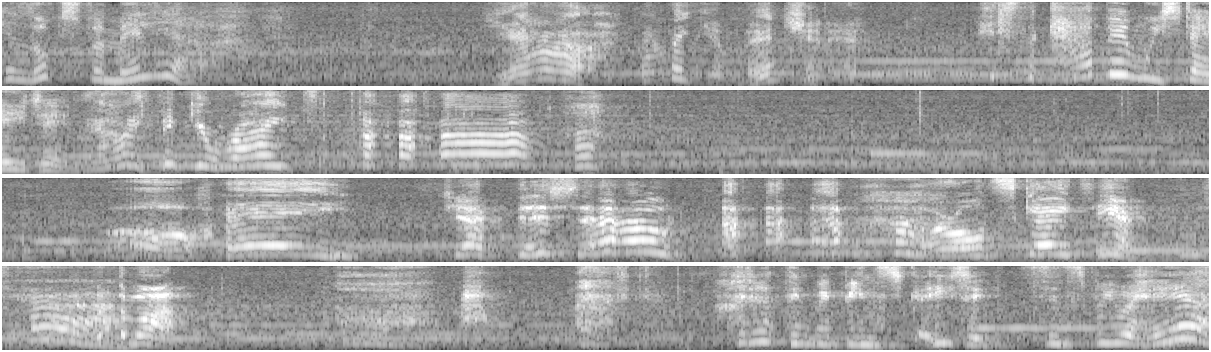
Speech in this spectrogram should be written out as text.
It looks familiar. Yeah, now that you mention it. It's the cabin we stayed in. Yeah, I think you're right. oh, hey! Check this out! Our old skates here. Yeah. Put them on. I don't think we've been skating since we were here.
